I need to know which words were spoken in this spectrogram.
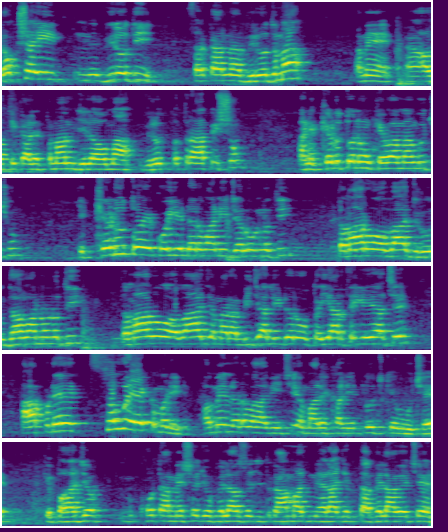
લોકશાહી વિરોધી સરકારના વિરોધમાં અમે આવતીકાલે તમામ જિલ્લાઓમાં વિરોધ પત્ર આપીશું અને ખેડૂતોને હું કહેવા માગું છું કે ખેડૂતોએ કોઈએ ડરવાની જરૂર નથી, તમારો અવાજ રૂંધાવાનો નથી, તમારો અવાજ અમારા બીજા લીડરો તૈયાર થઈ ગયા છે. આપણે સૌએ એક મળીને, અમે લડવા આવીએ છીએ. અમારે ખાલી એટલું જ કહેવું છે કે ભાજપ ખોટા મેસેજો ફેલાવશે તો આમ આદમી અરાજકતા ફેલાવે છે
